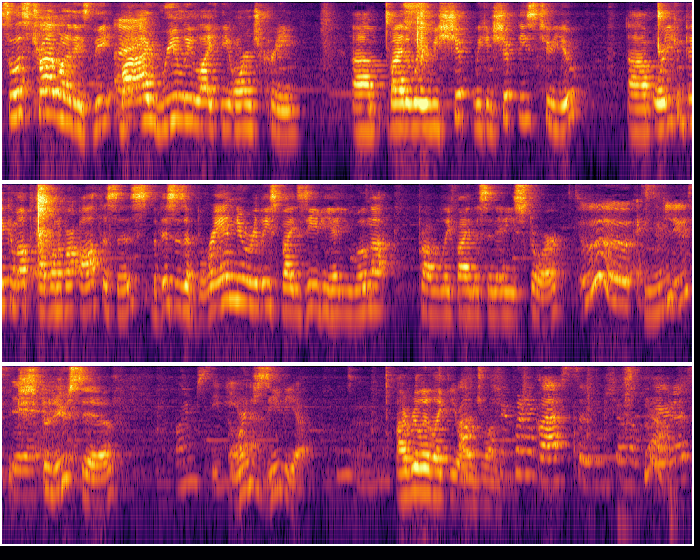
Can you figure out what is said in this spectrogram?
So let's try one of these. The, my, I really like the orange cream. Um, by the way, we ship we can ship these to you, um, or you can pick them up at one of our offices. But this is a brand new release by Zevia. You will not probably find this in any store. Ooh, exclusive. Mm-hmm. Exclusive Orange Zevia. orange Zevia. I really like the Oh, orange one. Should we put in a glass so we can show how clear it is?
